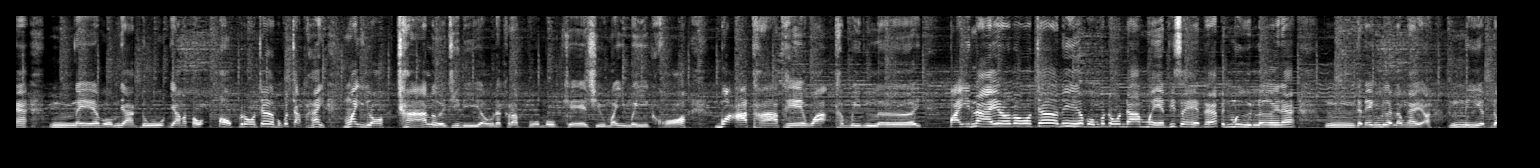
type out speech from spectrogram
นะอืมนี่ครับผมอยากดูยามาโตะตอบโรเจอร์ผมก็จัดให้ไม่รอช้าเลยทีเดียวนะครับ ผมโอเคชิวไม่มีขอบาทาเทวะทมินเลยไปไหนโรเจอร์นี่ครับผมก็โดนดาเมจพิเศษนะเป็นหมื่นเลยนะอืมจะเด้งเลือดแล้วไงอะนี่โด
